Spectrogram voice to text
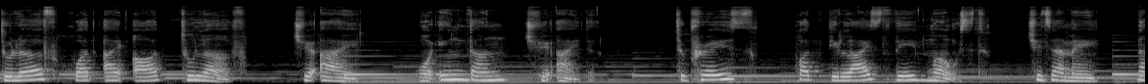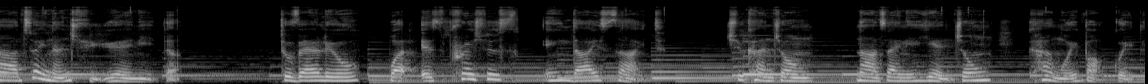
To love what I ought to love，去爱我应当去爱的。To praise what delights thee most，去赞美那最能取悦你的。To value what is precious in thy sight，去看重。那在你眼中看为宝贵的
